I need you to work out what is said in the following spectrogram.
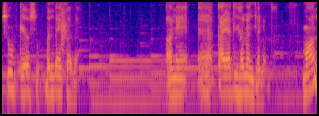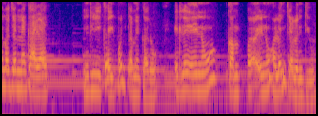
શુભ કે અશુભ? બંધાય ખરાબ અને કાયાથી હલન ચલન મન વચનને કાયાથી કંઈ પણ તમે કરો, એટલે એનું કંપ, એનું હલન ચલન થયું.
